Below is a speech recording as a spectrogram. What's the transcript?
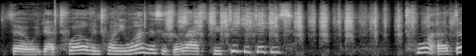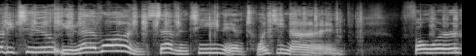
So we've got 12 and 21. This is the last two ticky tickies. Tw- uh, 32, 11, 17, and 29. 4,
